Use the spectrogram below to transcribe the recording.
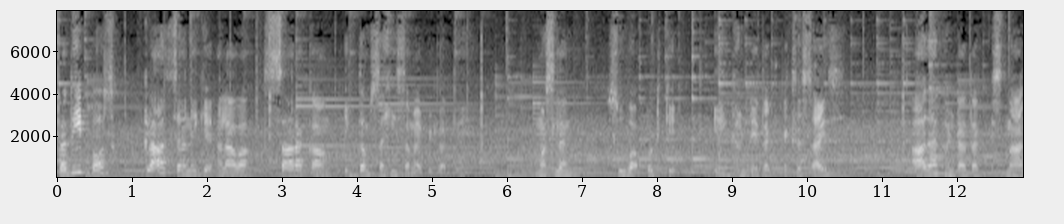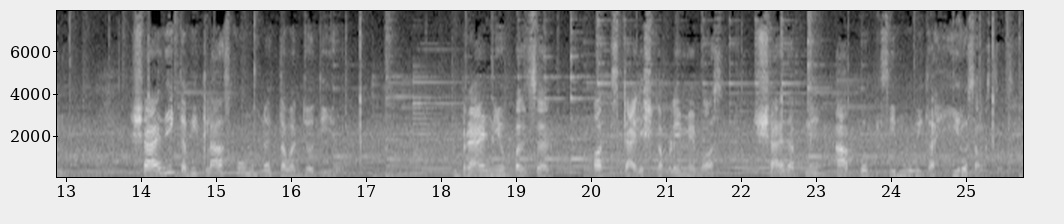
प्रदीप बॉस क्लास जाने के अलावा सारा काम एकदम सही समय पे करते हैं। मसलन सुबह उठ के एक घंटे तक एक्सरसाइज आधा घंटा तक स्नान शायद ही कभी क्लास को उन्होंने तवज्जो दी हो। ब्रांड न्यू पल्सर और स्टाइलिश कपड़े में बॉस शायद अपने आप को किसी मूवी का हीरो समझते थे।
